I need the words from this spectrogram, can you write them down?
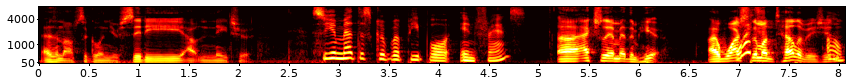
as an obstacle in your city, out in nature. So you met this group of people in France? Uh, actually, I met them here. I watched what? them on television.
